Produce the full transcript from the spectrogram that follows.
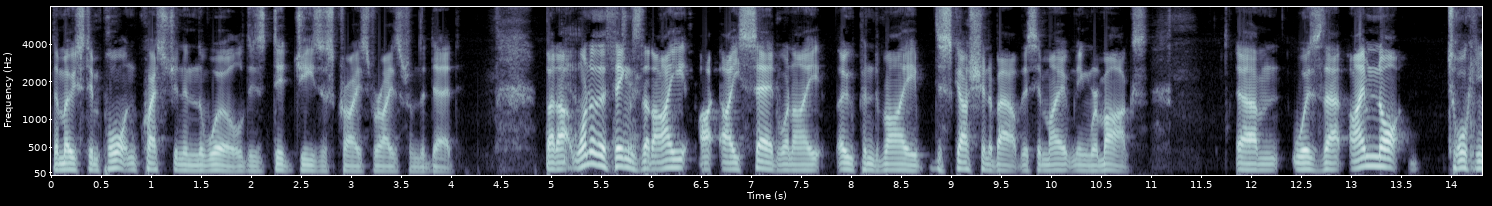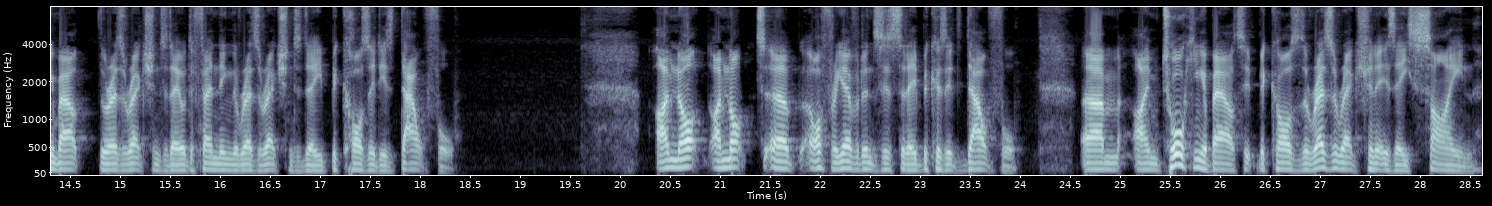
the most important question in the world is, did Jesus Christ rise from the dead? But uh, yeah, one of the things right. that I, I, I said when I opened my discussion about this in my opening remarks um, was that I'm not talking about the resurrection today or defending the resurrection today because it is doubtful. I'm not. I'm not uh, offering evidences today because it's doubtful. Um, I'm talking about it because the resurrection is a sign.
